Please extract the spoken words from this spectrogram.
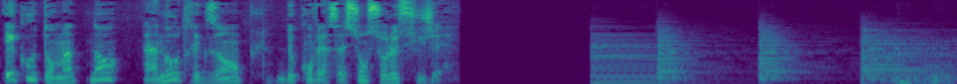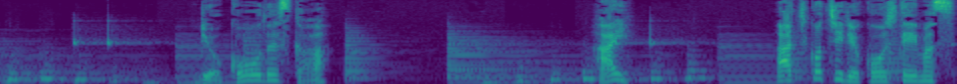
Écoutons maintenant un autre exemple de conversation sur le sujet. 旅行ですか はい。あちこち旅行しています。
